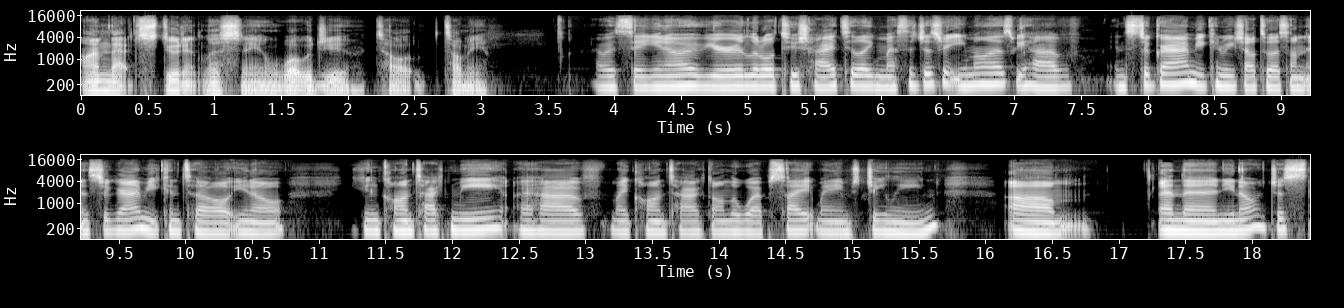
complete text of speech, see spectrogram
I'm that student listening, what would you tell tell me? I would say, you know, if you're a little too shy to like message us or email us, we have Instagram. You can reach out to us on Instagram. You can tell, you know, you can contact me. I have my contact on the website. My name's Jailene. Um, and then, you know, just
